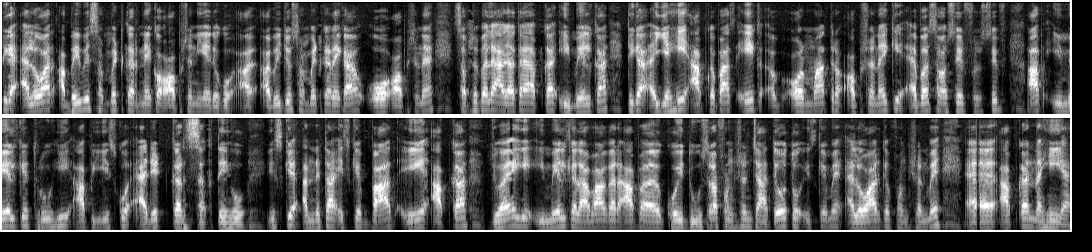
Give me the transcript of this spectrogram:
ठीक है? एल अभी भी सबमिट करने का ऑप्शन ये देखो अभी जो सबमिट करने का वो ऑप्शन है, सबसे पहले आ जाता है आपका ईमेल का, ठीक है? यही आपके पास एक, और मात्र ऑप्शन है कि बस और सिर्फ़ सिर्फ़ आप ईमेल के थ्रू ही आप इसको एडिट कर सकते हो। इसके अन्यथा इसके बाद ये आपका जो है, ये ईमेल के अलावा अगर आप कोई दूसरा फ़ंक्शन चाहते हो तो इसके में एलओआर के फ़ंक्शन में आपका नहीं है।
